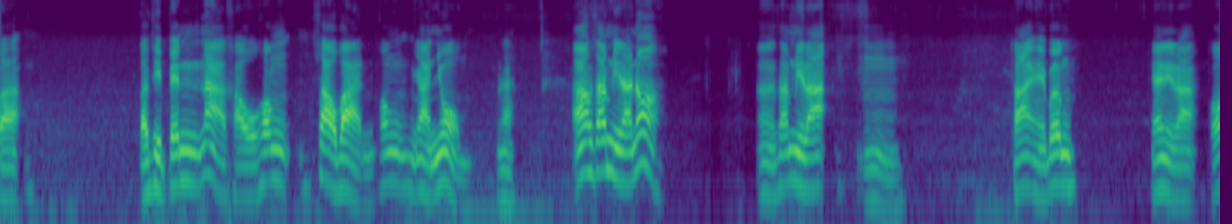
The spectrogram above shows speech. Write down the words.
ก็ก็ที่เป็นหน้าเขาของเศร้าบ้านของญาติโยมนะเอาซ้ำนี่ละเนาะเออซ้ำนี่ละอืมทายให้เบิ้งแค่นี้ละขอ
